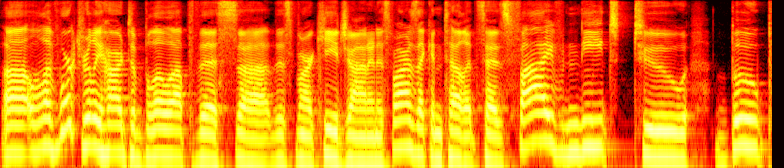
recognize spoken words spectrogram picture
Uh, well, I've worked really hard to blow up this uh, this marquee, John, and as far as I can tell, it says five neat to boop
